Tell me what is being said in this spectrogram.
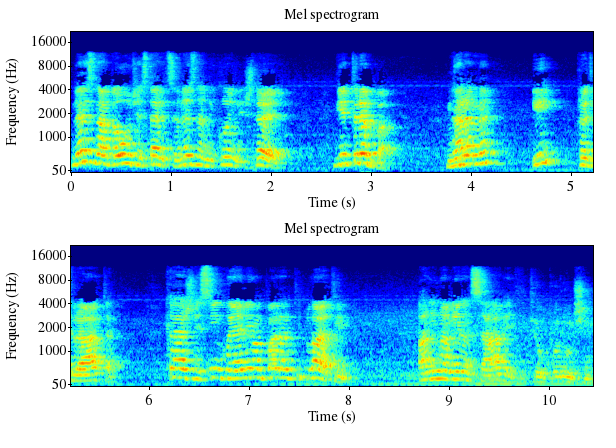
Ne zna ga uče starica, ne zna nikoli ni šta je. Gdje treba? Na rame i pred vrata. Kaže, sinko, ja nemam para da ti platim. Ali imam jedan savjet, ti oporučim,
